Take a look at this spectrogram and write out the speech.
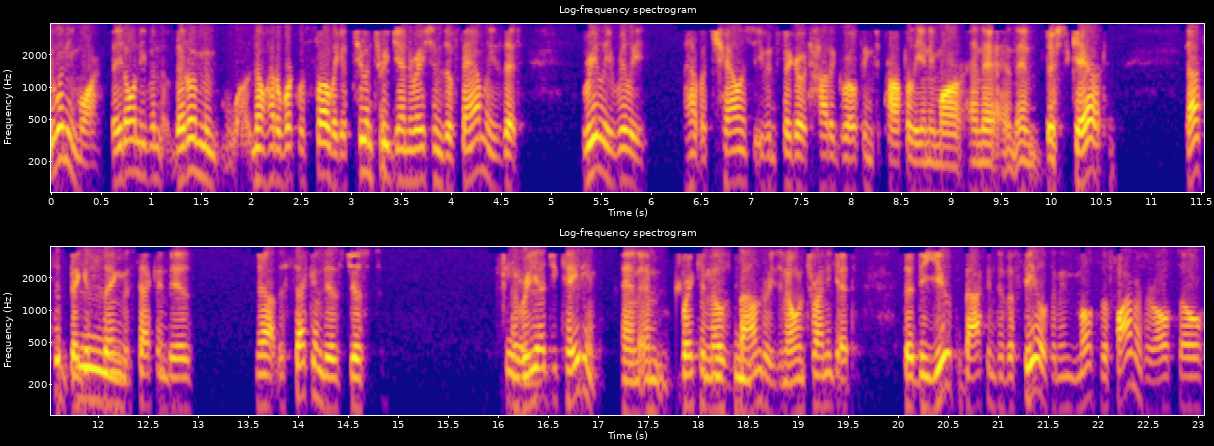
do anymore. They don't even they don't even know how to work with soil. They got two and three generations of families that really, really have a challenge to even figure out how to grow things properly anymore, and they and then they're scared. That's the biggest Mm. thing. The second is, yeah, the second is just Fear. re-educating and and breaking those Mhm. boundaries, you know, and trying to get the the youth back into the fields. I mean, most of the farmers are also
